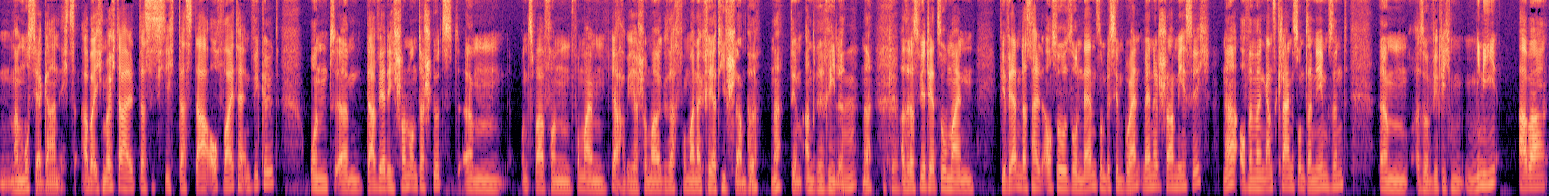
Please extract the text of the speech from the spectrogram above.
man muss ja gar nichts. Aber ich möchte halt, dass sich das da auch weiterentwickelt und ähm, da werde ich schon unterstützt. Ähm, und zwar von, von meinem, ja, habe ich ja schon mal gesagt, von meiner Kreativschlampe, ne, dem André Riele. Mhm. Ne? Okay. Also das wird jetzt so mein, wir werden das halt auch so, so nennen, so ein bisschen Brandmanager-mäßig, ne? auch wenn wir ein ganz kleines Unternehmen sind, ähm, also wirklich mini, aber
